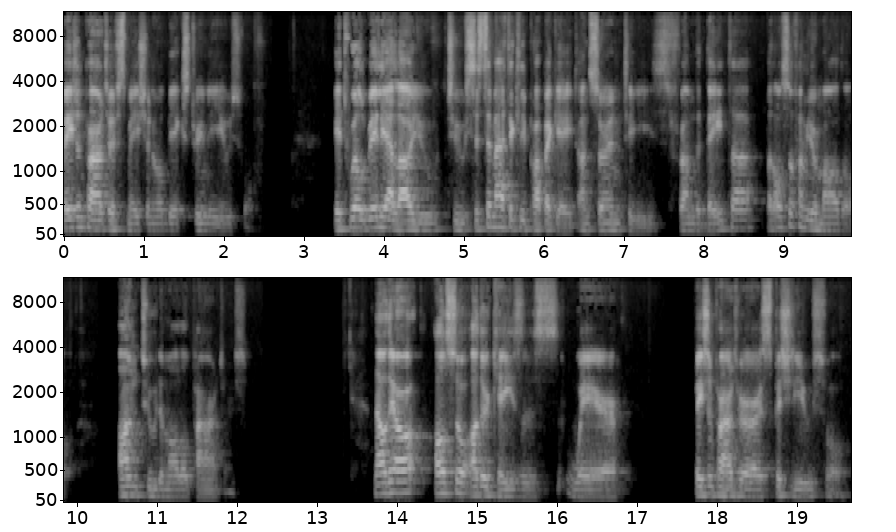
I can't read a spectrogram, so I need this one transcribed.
Bayesian parameter estimation will be extremely useful. it will really allow you to systematically propagate uncertainties from the data, but also from your model onto the model parameters. Now, there are also other cases where Bayesian parameters are especially useful.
